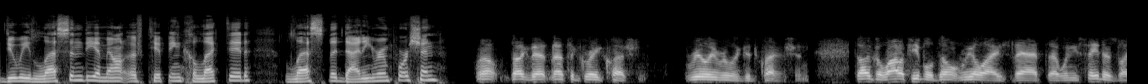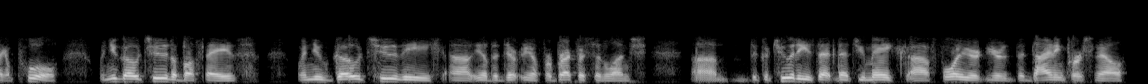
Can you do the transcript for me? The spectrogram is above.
Do we lessen the amount of tipping collected, less the dining room portion? Well, Doug, that, that's a great question. Really, really good question. Doug, a lot of people don't realize that uh, when you say there's like a pool, when you go to the buffets, when you go to the, uh, you know, the, you know, for breakfast and lunch, um, the gratuities that, that you make uh, for your, your the dining personnel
